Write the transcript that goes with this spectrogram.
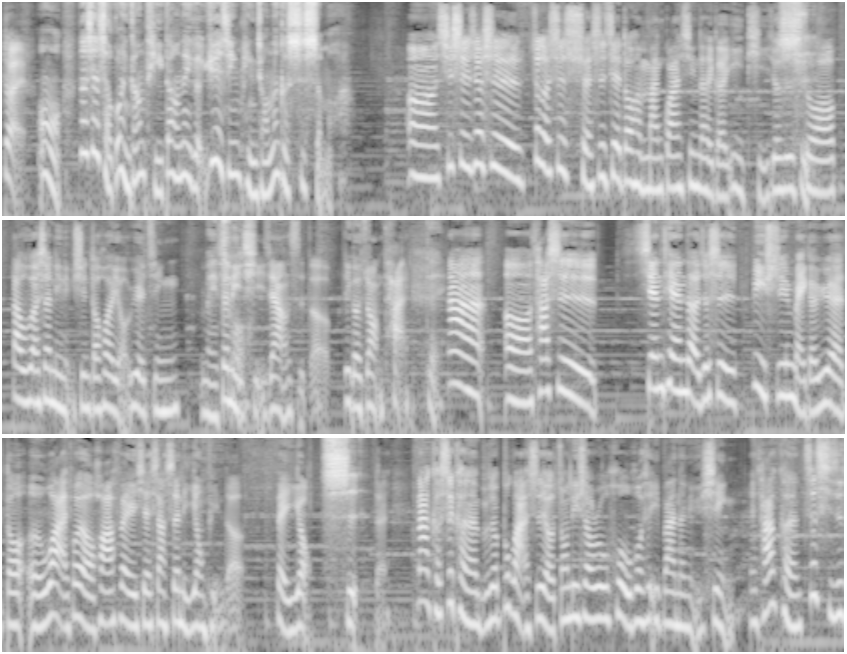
对，哦，那像小郭，你刚提到那个月经贫穷，那个是什么啊？嗯，其实就是这个是全世界都很蛮关心的一个议题，就是说大部分生理女性都会有月经、生理期这样子的一个状态。对，那呃，它是先天的，就是必须每个月都额外会有花费一些像生理用品的费用。是对，那可是可能比如说，不管是有中低收入户或是一般的女性，她可能这其实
